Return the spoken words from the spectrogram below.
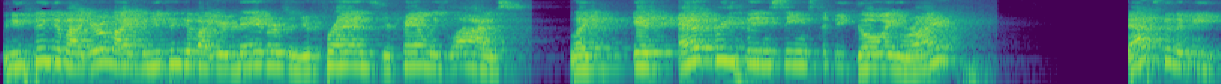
when you think about your life, when you think about your neighbors and your friends, your family's lives, like if everything seems to be going right, that's going to be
